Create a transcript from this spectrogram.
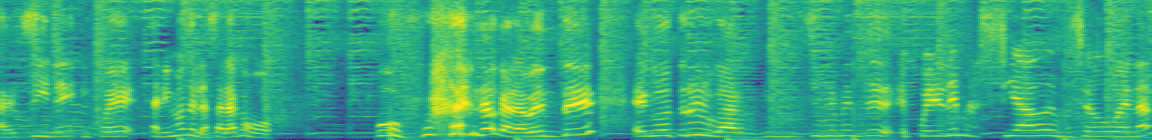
al cine y fue, salimos de la sala como, uff, no, claramente en otro lugar. Simplemente fue demasiado, demasiado buena.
